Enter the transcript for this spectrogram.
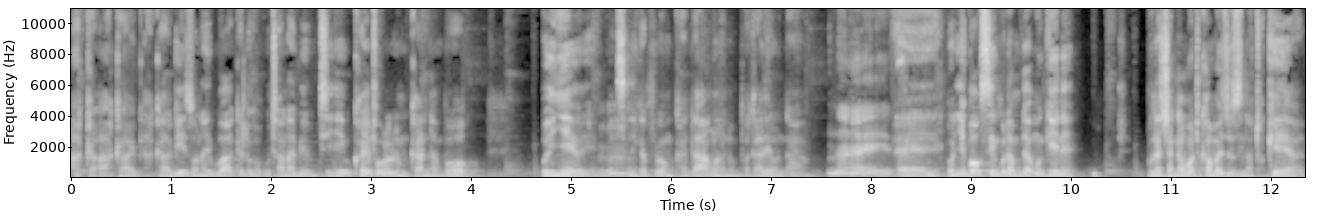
Akaagizwa aka, aka akaagizwa naibu wake tukakutana bmt ukaitwa ule mkanda ambao wenyewe. Basi nikapewa mkanda wangu na mpaka leo nao. Nice. eh, kwenye boxing kuna muda mwingine kuna changamoto kama hizo zinatokea.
